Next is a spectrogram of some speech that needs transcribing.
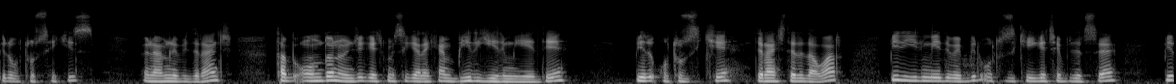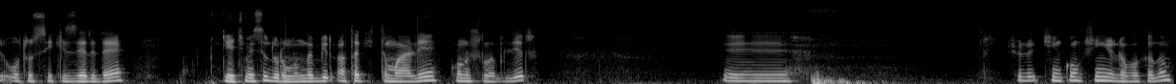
1.38 önemli bir direnç. Tabi ondan önce geçmesi gereken 1.27, 1.32 dirençleri de var. 1.27 ve 1.32'yi geçebilirse 1.38'leri de geçmesi durumunda bir atak ihtimali konuşulabilir. Ee, şöyle King Kong Junior'la bakalım.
